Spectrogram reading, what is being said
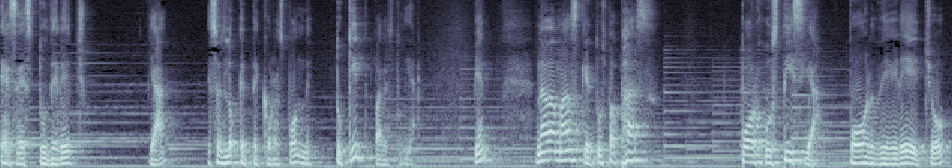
ese es tu derecho, ¿ya? Eso es lo que te corresponde, tu kit para estudiar. Bien, nada más que tus papás, por justicia, por derecho,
